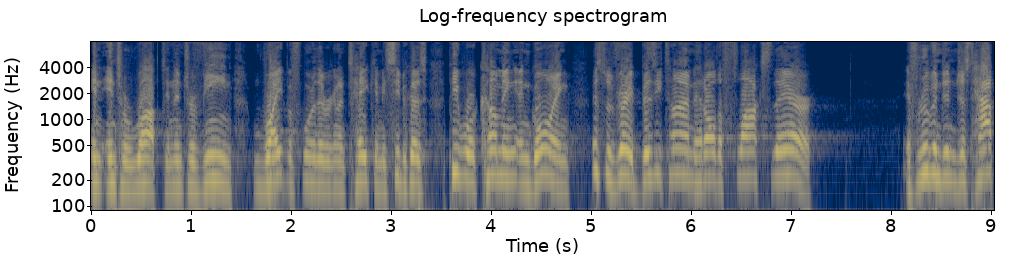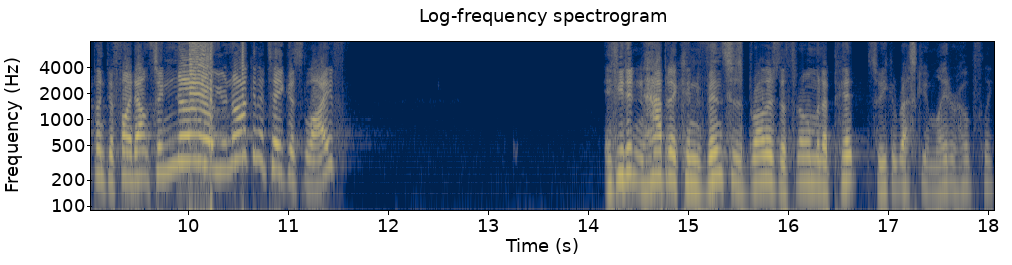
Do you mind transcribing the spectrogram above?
and interrupt and intervene right before they were going to take him, you see, because people were coming and going, this was a very busy time. They had all the flocks there. If Reuben didn't just happen to find out and say, No, you're not going to take his life. If he didn't happen to convince his brothers to throw him in a pit so he could rescue him later, hopefully,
